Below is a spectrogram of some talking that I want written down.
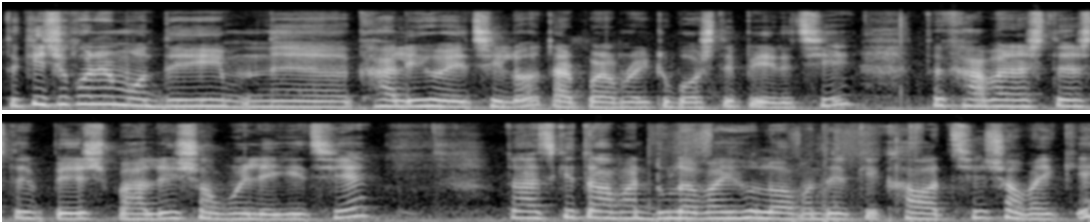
তো কিছুক্ষণের মধ্যেই খালি হয়েছিল, তারপর আমরা একটু বসতে পেরেছি। তো খাবার আসতে আসতে বেশ ভালোই সময় লেগেছে। তো আজকে তো আমার দুলাভাই হলো আমাদেরকে খাওয়াচ্ছে সবাইকে।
